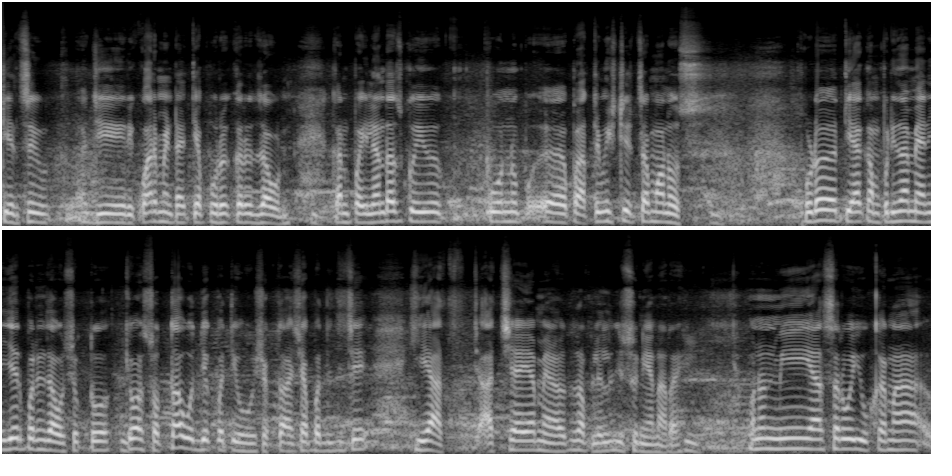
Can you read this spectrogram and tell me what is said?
त्यांचं जे रिक्वायरमेंट आहे त्या पुरं करत जाऊन. कारण पहिल्यांदाच कोई कोण प्राथमिक स्टेजचा माणूस पुढं त्या कंपनीचा मॅनेजरपर्यंत जाऊ शकतो किंवा स्वतः उद्योगपती होऊ शकतो अशा पद्धतीचे ही आज आजच्या या मेळाव्यातून आपल्याला दिसून येणार आहे. म्हणून मी या सर्व युवकांना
